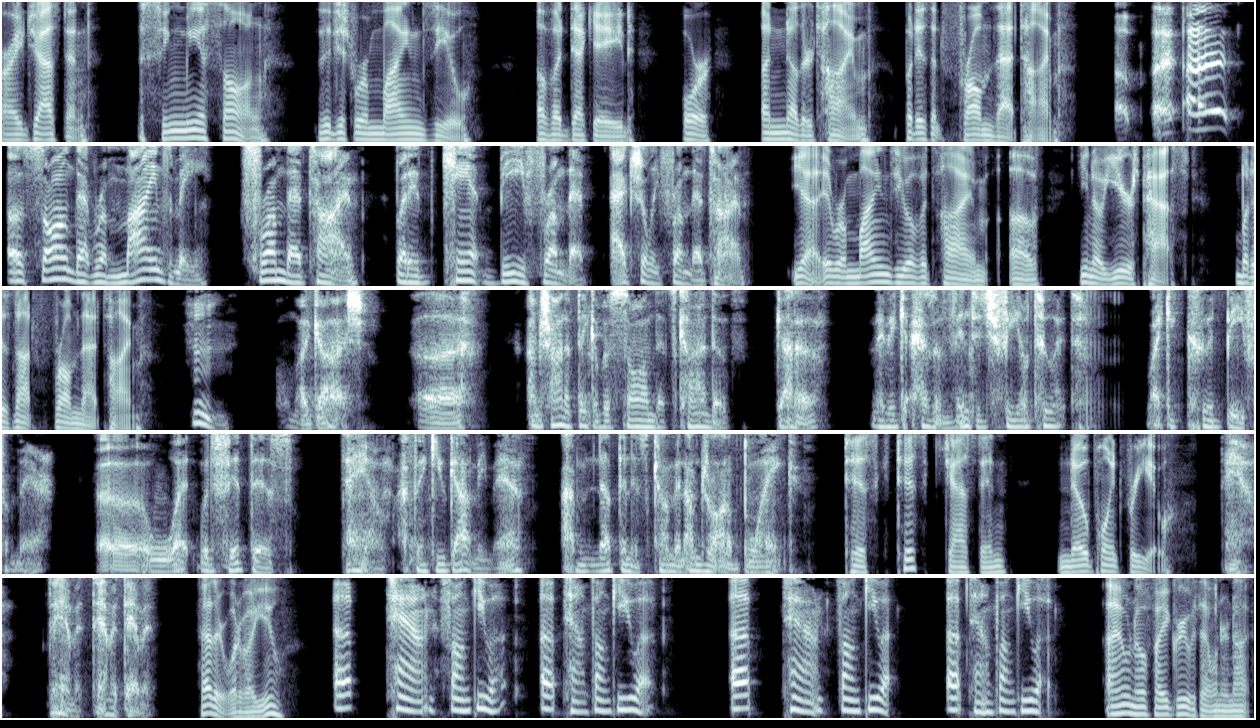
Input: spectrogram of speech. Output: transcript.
All right, Justin, sing me a song that just reminds you of a decade or another time, but isn't from that time. Uh, uh, uh, a song that reminds me from that time, but it can't be from that, actually from that time. Yeah, it reminds you of a time of, you know, years past, but is not from that time. Hmm. Oh my gosh. Uh, I'm trying to think of a song that's kind of got a maybe it has a vintage feel to it, like it could be from there. Uh, what would fit this? Damn, I think you got me, man. I'm nothing is coming. I'm drawing a blank. Tisk tisk, Justin. No point for you. Damn, damn it, damn it, damn it. Heather, what about you? Uptown, funk you up. Uptown, funk you up. Uptown, funk you up. Uptown, funk you up. I don't know if I agree with that one or not.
